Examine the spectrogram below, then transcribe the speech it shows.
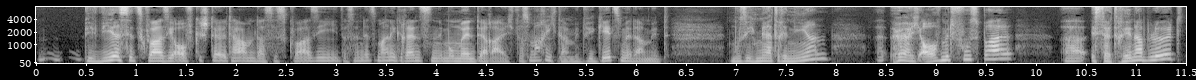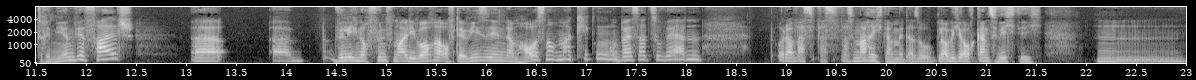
wie wir es jetzt quasi aufgestellt haben, dass es quasi, das sind jetzt meine Grenzen im Moment erreicht. Was mache ich damit? Wie geht es mir damit? Muss ich mehr trainieren? höre ich auf mit Fußball? Äh, ist der Trainer blöd? Trainieren wir falsch? Äh, will ich noch fünfmal die Woche auf der Wiese hinterm Haus noch mal kicken, um besser zu werden? Oder was, was, was mache ich damit? Also, glaube ich, auch ganz wichtig. Hm,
